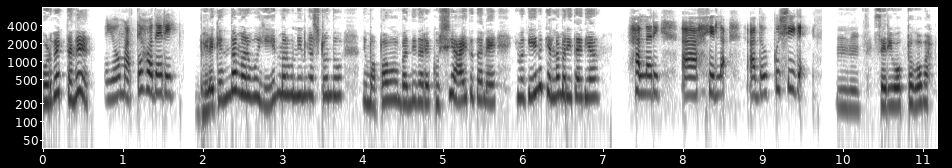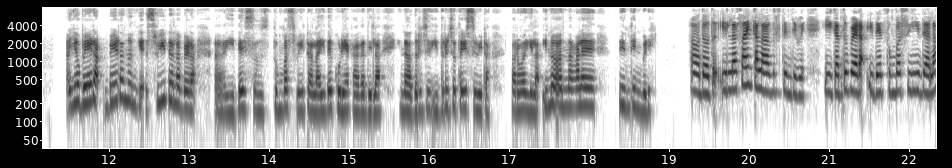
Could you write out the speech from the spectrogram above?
ಕೊಡ್ಬೇಕು ತಾನೆ? ಅಯ್ಯೋ ಮತ್ತೆ ಹೋದೆ ರೀ. ಬೆಳಗ್ಗೆಂದ ಮರವು ಏನ್ ಮರವು ನಿನ್ಗೆ ಅಷ್ಟೊಂದು ನಿಮ್ಮ ಅಪ್ಪ ಅಮ್ಮ ಬಂದಿದ್ದಾರೆ ಖುಷಿ ಆಯ್ತು ತಾನೆ ಇವಾಗ ಏನಕ್ಕೆಲ್ಲ ಮರಿತಾ ಇದೆಯಾ? ಅಲ್ಲ ರೀ ಆ, ಇಲ್ಲ ಅದು ಖುಷಿಗೆ. ಹ್ಮ್ ಸರಿ ಹೋಗ್ತಾ ತಗೋಬಾ ಅಯ್ಯೋ ಬೇಡ ಬೇಡ ನನಗೆ ಸ್ವೀಟ್ ಅಲ್ಲ ಬೇಡ. ಇದೇ ತುಂಬಾ ಸ್ವೀಟ್ ಅಲ್ಲ ಇದೇ ಕುಡಿಯೋಕ್ಕಾಗೋದಿಲ್ಲ ಇನ್ನು ಅದ್ರ ಜೊತೆ ಇದ್ರ ಜೊತೆಗೆ ಸ್ವೀಟಾ ಪರವಾಗಿಲ್ಲ ಇನ್ನು ನಾಳೆ ತಿಂತೀನಿ ಬಿಡಿ. ಹೌದೌದು ಇಲ್ಲ ಸಾಯಂಕಾಲ ಆದ್ರೂ ತಿಂತೀವಿ. ಈಗಂತೂ ಬೇಡ ಇದೇ ತುಂಬ ಸಿಹಿ ಇದೆ ಅಲ್ಲ?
